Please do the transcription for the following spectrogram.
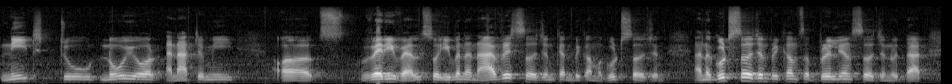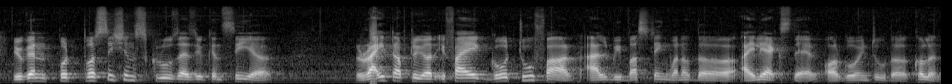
need to know your anatomy uh, very well. So even an average surgeon can become a good surgeon. And a good surgeon becomes a brilliant surgeon with that. You can put precision screws, as you can see here, right up to your, if I go too far, I'll be busting one of the iliacs there or go into the colon.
